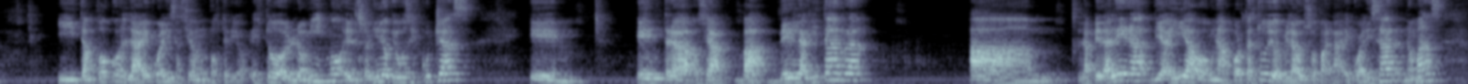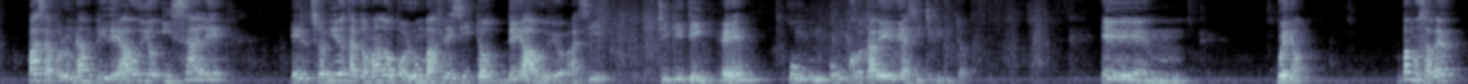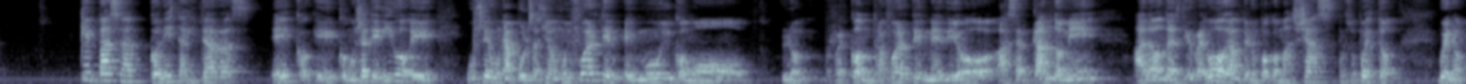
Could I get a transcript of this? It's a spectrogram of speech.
y tampoco en la ecualización posterior. Es todo lo mismo, el sonido que vos escuchás eh, entra, o sea, va de la guitarra a mm, la pedalera, de ahí a una porta estudio que la uso para ecualizar nomás, pasa por un ampli de audio y sale, el sonido está tomado por un baflecito de audio, así chiquitín, ¿eh? un, un JBL así chiquitito. Em, bueno, vamos a ver ¿Qué pasa con estas guitarras? Eh, como ya te digo, eh, usé una pulsación muy fuerte, eh, muy como lo recontra fuerte, medio acercándome a la onda de Steve Ray Vaughan, pero un poco más jazz, por supuesto. Bueno,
